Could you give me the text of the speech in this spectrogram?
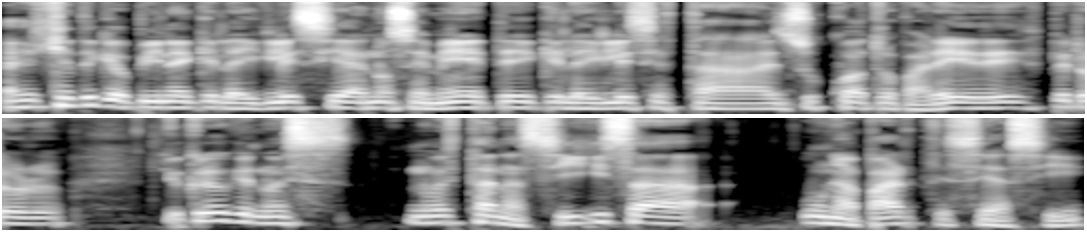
hay gente que opina que la iglesia no se mete, que la iglesia está en sus cuatro paredes, pero yo creo que no es, no es tan así. Quizá una parte sea así.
